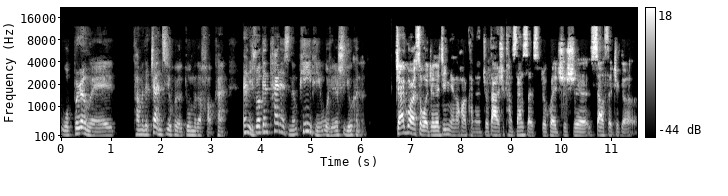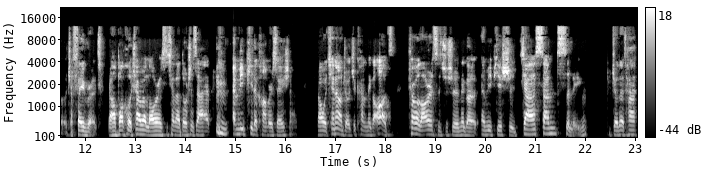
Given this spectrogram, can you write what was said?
我不认为他们的战绩会有多么的好看。但是你说跟 Titans 能拼一拼，我觉得是有可能的。Jaguars 我觉得今年的话，可能就大家是 consensus 就会只是 South 这个这 favorite，然后包括 Trevor Lawrence 现在都是在 MVP 的 conversation。然后我前两周去看了那个 odds，Trevor Lawrence 其实那个 MVP 是加三四零。觉得他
